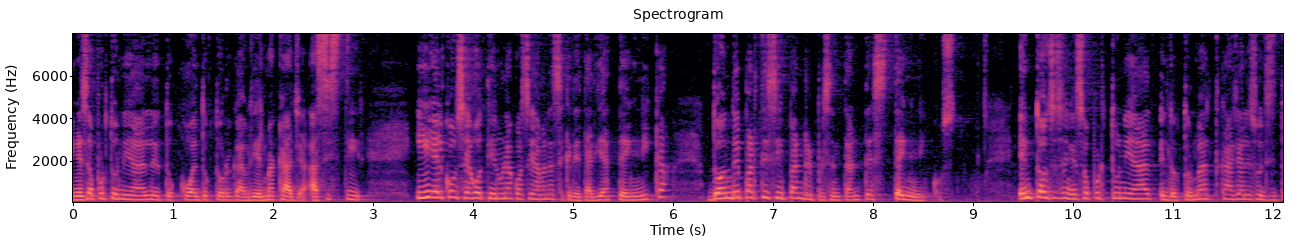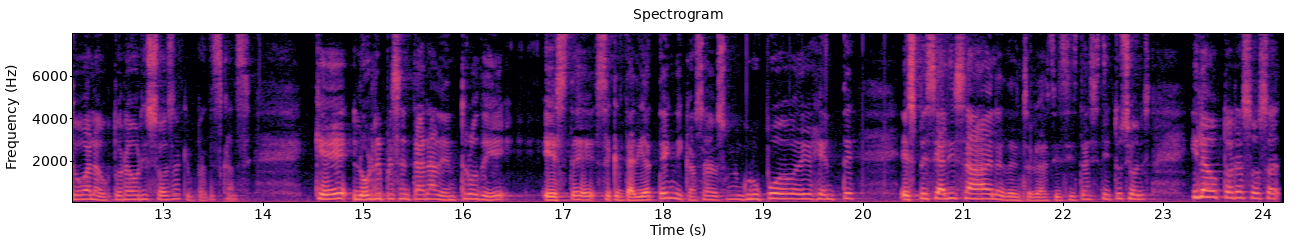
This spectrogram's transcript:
En esa oportunidad le tocó al doctor Gabriel Macaya asistir y el Consejo tiene una cosa que se llama la Secretaría Técnica, donde participan representantes técnicos. Entonces, en esa oportunidad, el doctor Macaya le solicitó a la doctora Doris Sosa, que en paz descanse, que lo representara dentro de esta Secretaría Técnica, o sea, es un grupo de gente especializada dentro de las distintas instituciones, y la doctora Sosa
